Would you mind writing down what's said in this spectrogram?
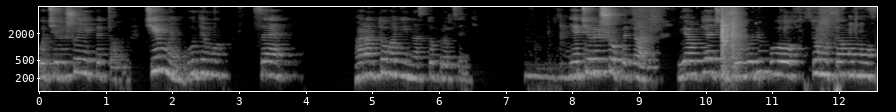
От через що я питаю, чим ми будемо це гарантовані на 100%? Я через що питаю? Я опять же говорю по тому самому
